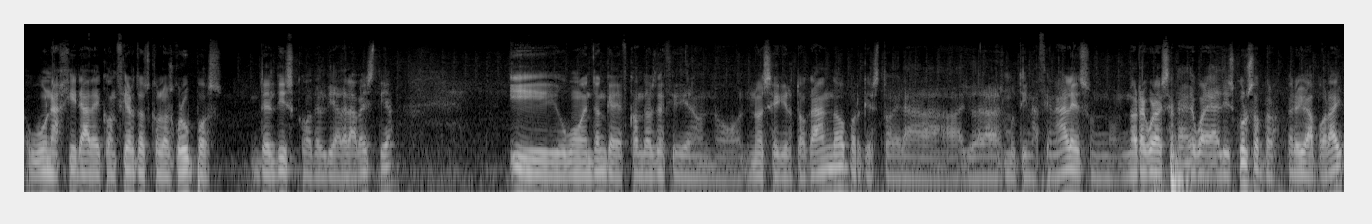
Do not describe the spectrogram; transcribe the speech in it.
hubo una gira de conciertos con los grupos del disco del Día de la Bestia y hubo un momento en que Defcon 2 decidieron no, no, seguir tocando porque esto era ayudar a las multinacionales. No, recuerdo exactamente cuál era el discurso, pero, pero iba por ahí.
